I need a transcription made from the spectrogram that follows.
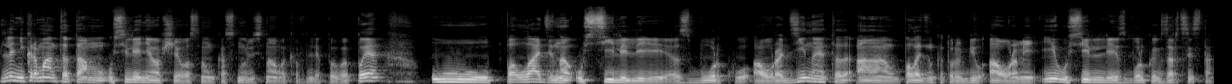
Для некроманта там усиления вообще в основном коснулись навыков для ПВП. У Паладина усилили сборку Аурадина, это а, Паладин, который бил аурами, и усилили сборку Экзорциста.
